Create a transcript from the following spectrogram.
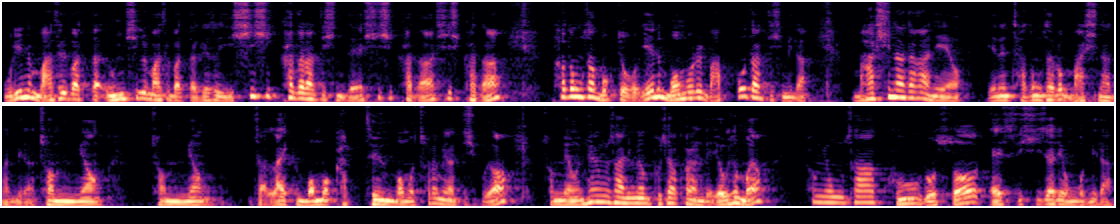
우리는 맛을 봤다. 음식을 맛을 봤다. 그래서 이 시식하다라는 뜻인데 시식하다, 시식하다. 타동사 목적어. 얘는 뭐뭐를 맛보다는 뜻입니다. 맛이 나다가 아니에요. 얘는 자동사로 맛이 나답니다. 전명, 전명. 자, like 뭐뭐 같은 뭐뭐처럼이라는 뜻이고요. 전명은 형용사 아니면 부사 역할을 하는데 여기서 뭐야? 형용사 구로서 SC 자리에 온 겁니다.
